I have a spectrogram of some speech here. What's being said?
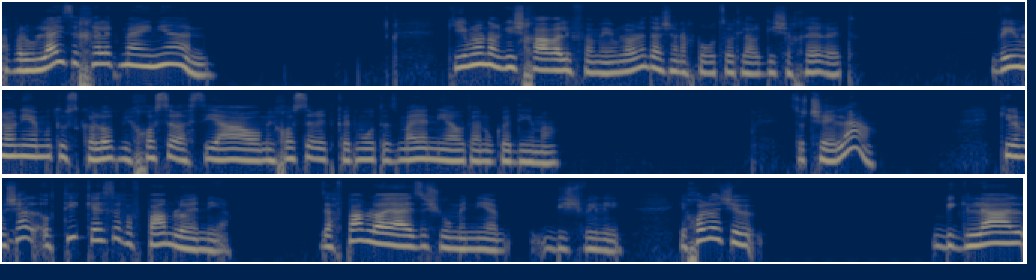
אבל אולי זה חלק מהעניין. כי אם לא נרגיש חרא לפעמים, לא נדע שאנחנו רוצות להרגיש אחרת. ואם לא נהיה מתוסכלות מחוסר עשייה או מחוסר התקדמות, אז מה יניע אותנו קדימה? זאת שאלה. כי למשל, אותי כסף אף פעם לא הניע. זה אף פעם לא היה איזשהו מניע בשבילי. יכול להיות שבגלל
